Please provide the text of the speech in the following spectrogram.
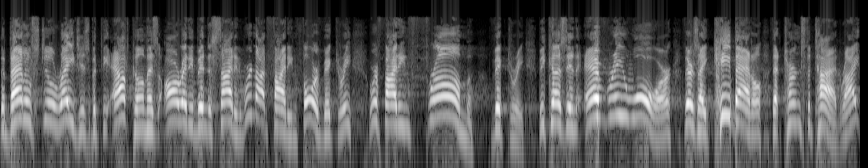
The battle still rages, but the outcome has already been decided. We're not fighting for victory, we're fighting from victory. Because in every war, there's a key battle that turns the tide, right?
